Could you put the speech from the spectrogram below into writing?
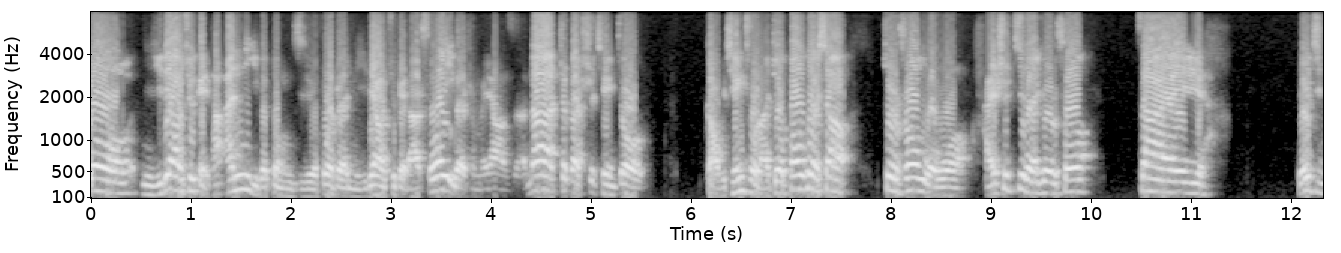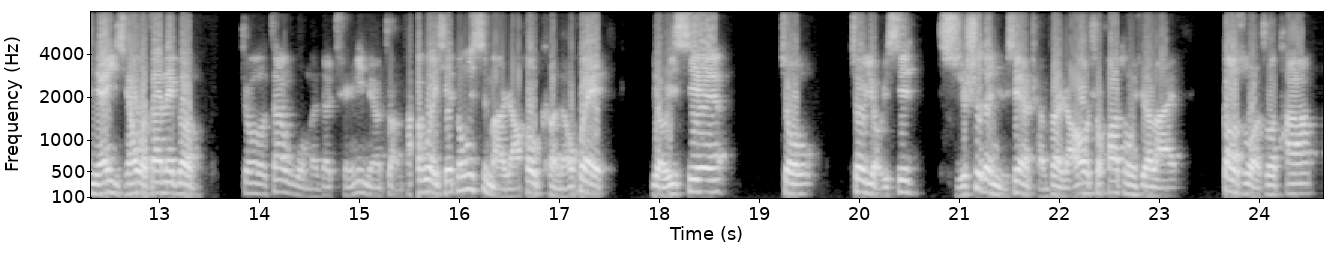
就你一定要去给他安一个动机，或者你一定要去给他说一个什么样子，那这个事情就。搞不清楚了，就包括像，就是说我我还是记得，就是说，在有几年以前，我在那个就在我们的群里面转发过一些东西嘛，然后可能会有一些就就有一些歧视的女性的成分，然后是花同学来告诉我说她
